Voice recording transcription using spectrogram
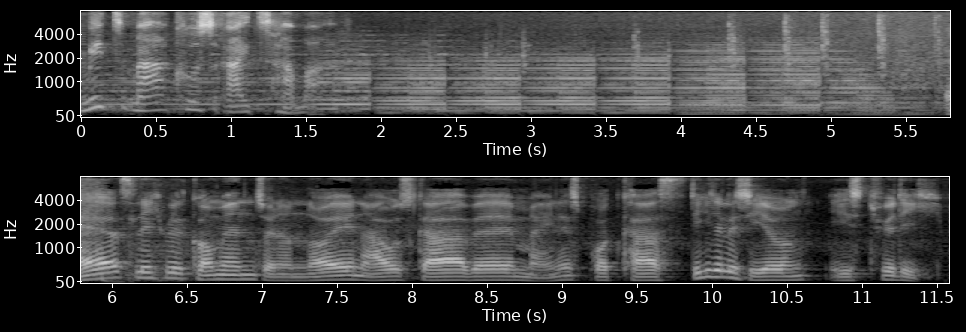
mit Markus Reitzhammer. Herzlich willkommen zu einer neuen Ausgabe meines Podcasts Digitalisierung ist für dich.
